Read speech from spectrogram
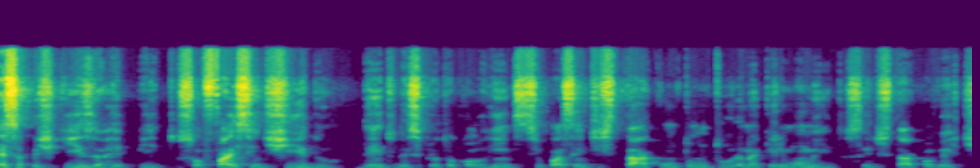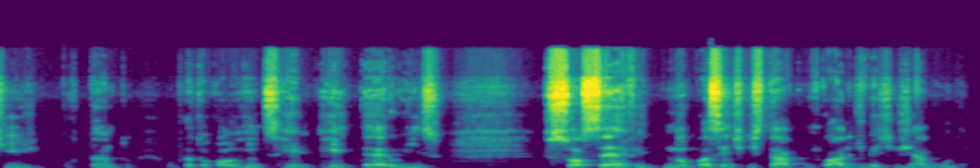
Essa pesquisa, repito, só faz sentido dentro desse protocolo HINTS se o paciente está com tontura naquele momento, se ele está com a vertigem. Portanto, o protocolo HINTS, reitero isso, só serve no paciente que está com quadro de vertigem aguda.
